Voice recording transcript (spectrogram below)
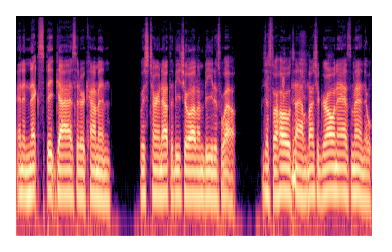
and the next big guys that are coming, which turned out to be Joel Embiid as well. Just the whole time, a bunch of grown ass men that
